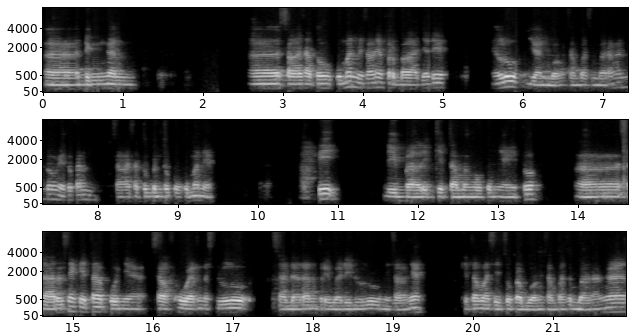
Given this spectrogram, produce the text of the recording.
Uh, dengan salah satu hukuman misalnya verbal aja deh, ya lu jangan buang sampah sembarangan dong, itu kan salah satu bentuk hukuman ya. Tapi di balik kita menghukumnya itu uh, seharusnya kita punya self awareness dulu, kesadaran pribadi dulu, misalnya kita masih suka buang sampah sembarangan,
